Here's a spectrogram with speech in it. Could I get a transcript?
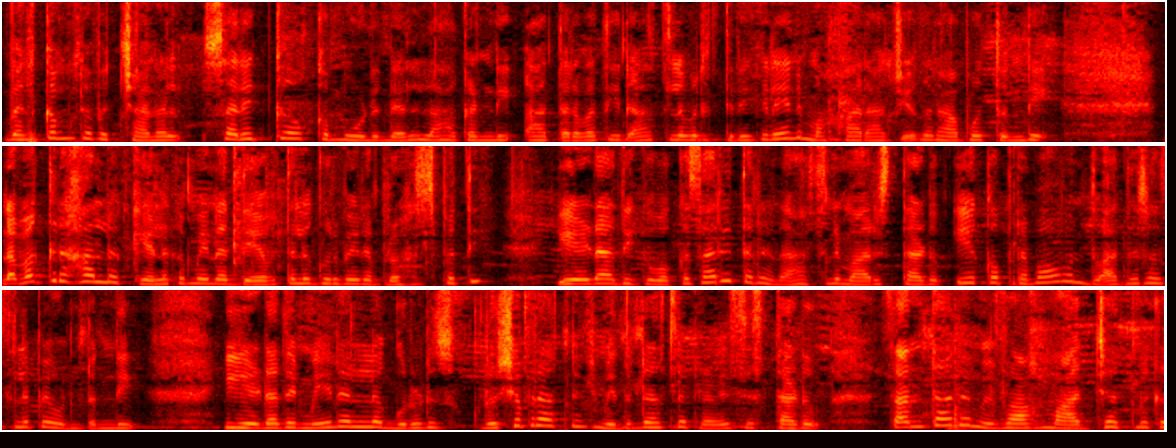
వెల్కమ్ టు అవర్ ఛానల్ సరిగ్గా ఒక మూడు నెలలు ఆగండి. ఆ తర్వాత ఈ రాశుల వారికి తిరిగిలేని మహారాజ్యంగా రాబోతుంది. నవగ్రహాల్లో కీలకమైన దేవతల గురువైన బృహస్పతి ఏడాదికి ఒకసారి తన రాశిని మారుస్తాడు. ఈ యొక్క ప్రభావం ద్వాదశ రాశులపై ఉంటుంది. ఈ ఏడాది మే నెలలో గురుడు వృషభ రాశి నుంచి మిథున రాశిలో ప్రవేశిస్తాడు. సంతానం వివాహం ఆధ్యాత్మిక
